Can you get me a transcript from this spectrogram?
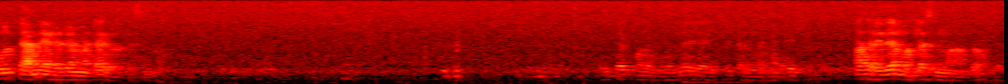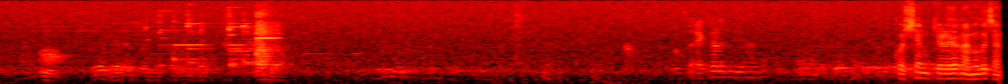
ಫುಲ್ ಫ್ಯಾಮಿಲಿ ಎಂಟರ್ಟೈನ್ಮೆಂಟ್ ಆಗಿರುತ್ತೆ ಸಿನಿಮಾ. ಹಾಂ ಸರ್ ಇದೇ ಮೊದಲೇ ಸಿನಿಮಾ ಅದು ಹಾಂ ಹಾಂ ಸರ್ ಕ್ವಶನ್ ಕೇಳಿದ್ರೆ ನಮಗೂ ಚೆನ್ನಾಗಿ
